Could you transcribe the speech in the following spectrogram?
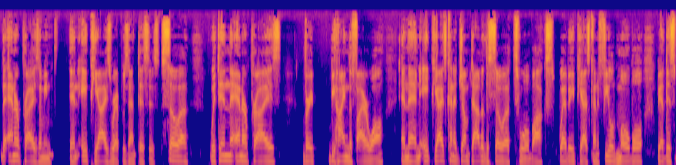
the enterprise, I mean, and APIs represent this is SOA within the enterprise, very behind the firewall. And then APIs kind of jumped out of the SOA toolbox. Web APIs kind of fueled mobile. We had this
